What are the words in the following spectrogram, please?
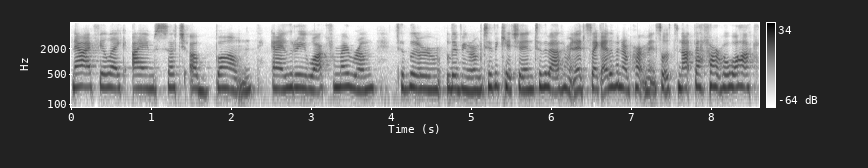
Now I feel like I am such a bum, and I literally walk from my room to the living room to the kitchen to the bathroom, and it's like I live in an apartment, so it's not that far of a walk.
